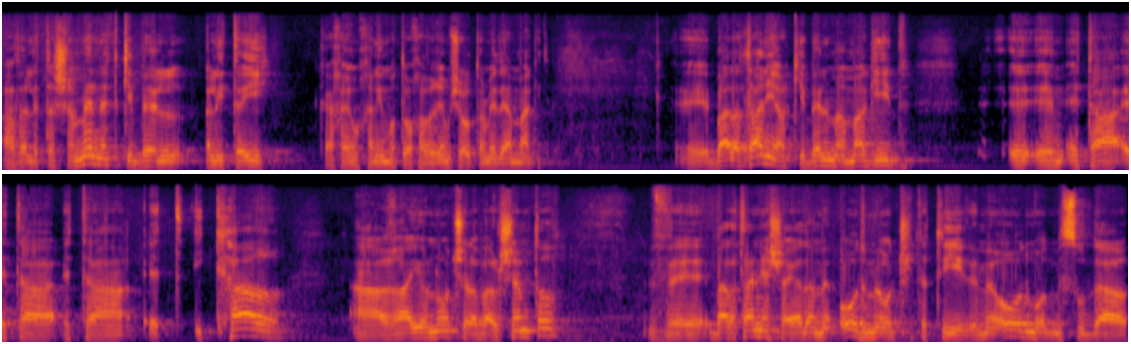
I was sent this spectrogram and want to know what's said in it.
אבל את השמנת קיבל הליטאי, ככה היו מכנים אותו החברים שלו, תלמידי המגיד. אה, בעל התניא קיבל מהמגיד אה, אה, את, ה, את, ה, את, ה, את עיקר הרעיונות של הבעל שם טוב, ובעל התניא שהיה אדם מאוד מאוד שיטתי ומאוד מאוד מסודר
